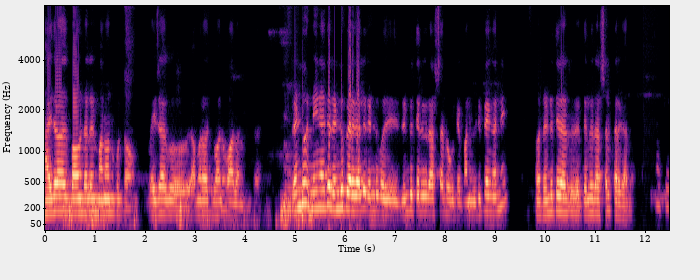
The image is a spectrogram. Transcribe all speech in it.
హైదరాబాద్ బాగుండాలని మనం అనుకుంటాం. వైజాగ్ అమరావతి బాగుంది వాళ్ళు అనుకుంటారు. రెండు నేనైతే రెండు పెరగాలి. రెండు రెండు తెలుగు రాష్ట్రాలు ఒకటే. మనం విడిపోయాం కానీ రెండు తెలు- తెలుగు రాష్ట్రాలు పెరగాలి. ఓకే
